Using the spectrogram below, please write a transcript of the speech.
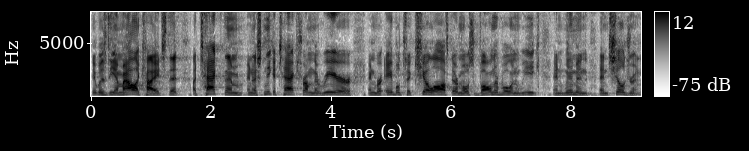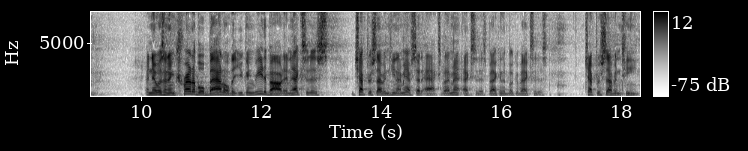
it was the Amalekites that attacked them in a sneak attack from the rear and were able to kill off their most vulnerable and weak and women and children. And there was an incredible battle that you can read about in Exodus chapter 17. I may have said Acts, but I meant Exodus, back in the book of Exodus, chapter 17.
